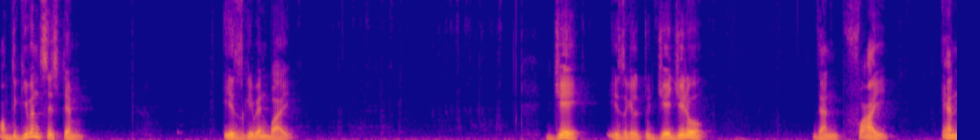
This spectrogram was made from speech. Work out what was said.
of the given system is given by j is equal to j 0 then phi n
